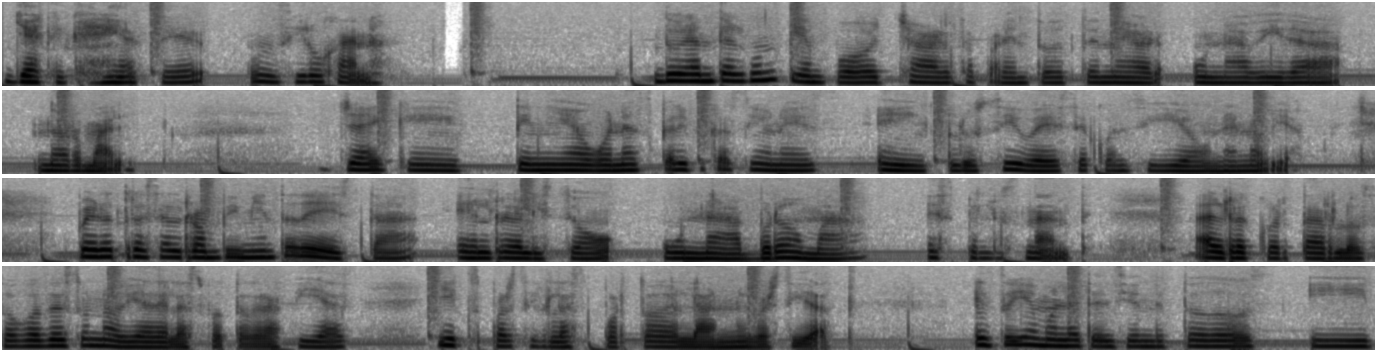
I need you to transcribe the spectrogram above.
ya que quería ser un cirujano. Durante algún tiempo Charles aparentó tener una vida normal, ya que tenía buenas calificaciones e inclusive se consiguió una novia. Pero tras el rompimiento de esta, él realizó una broma espeluznante al recortar los ojos de su novia de las fotografías y esparcirlas por toda la universidad. Esto llamó la atención de todos y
